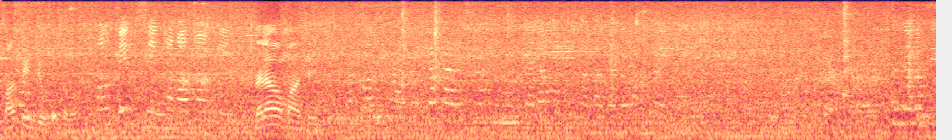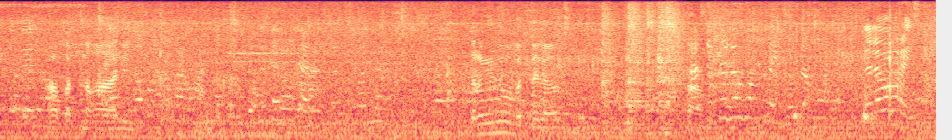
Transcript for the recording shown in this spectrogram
Mountain Dew gusto mo. Mountain Sea, tsaka Mountain Dew. Dalawang Mountain Dew. Apat na kanin. Tanungin mo, ba't dalawa? Ate, dalawang rice lang. Dalawang rice lang.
